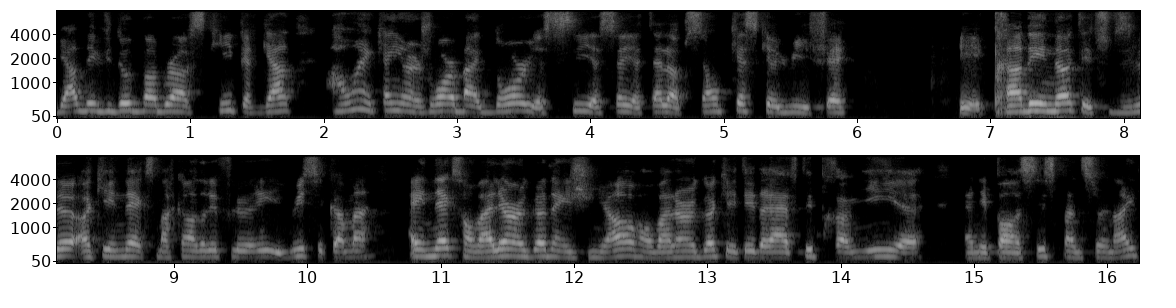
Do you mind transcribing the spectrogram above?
Regarde des vidéos de Bobrovski, puis regarde, ah ouais, quand il y a un joueur backdoor, il y a ci, il y a ça, il y a telle option, qu'est-ce que lui il fait? Et prends des notes et tu dis là, OK, next, Marc-André Fleury, lui, c'est comment? Hey, next, on va aller à un gars d'un junior, on va aller à un gars qui a été drafté premier euh, l'année passée, Spencer Knight,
